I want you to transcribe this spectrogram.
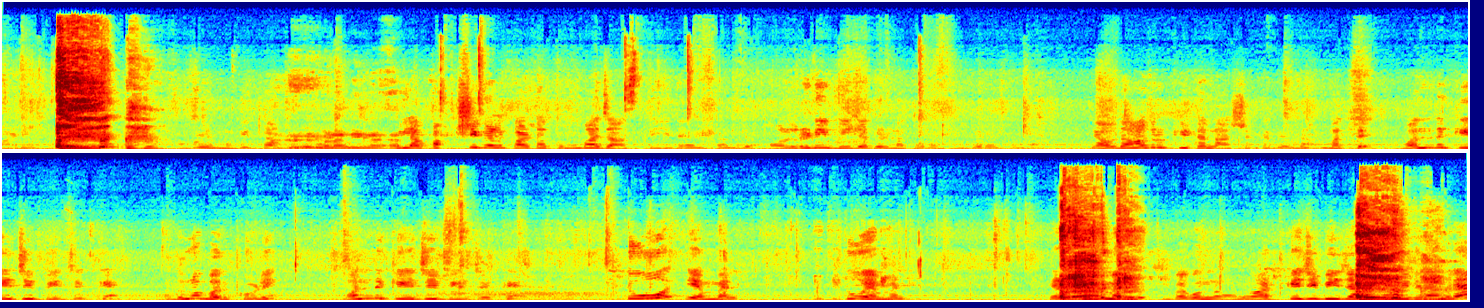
ಮಾಡಿ ಇಲ್ಲ, ಪಕ್ಷಿಗಳ ಕಾಟ ತುಂಬಾ ಜಾಸ್ತಿ ಇದೆ ಅಂತಂದ್ರೆ ಆಲ್ರೆಡಿ ಬೀಜಗಳನ್ನ ತಗೊಂಡು ಬಂದಿರೋದ್ರಿಂದ ಯಾವುದಾದ್ರೂ ಕೀಟನಾಶಕದಿಂದ ಮತ್ತೆ ಒಂದು ಕೆ ಜಿ ಬೀಜಕ್ಕೆ ಅದನ್ನು ಬರ್ಕೊಳ್ಳಿ. ಒಂದು ಕೆ ಜಿ ಬೀಜಕ್ಕೆ two M L two M L ಎರಡು ಎಂ ಎಲ್ ಇವಾಗ ಒಂದು ಹತ್ತು ಕೆ ಜಿ ಬೀಜ ಹಾಕೊಂಡಿದ್ದೀರ ಅಂದರೆ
